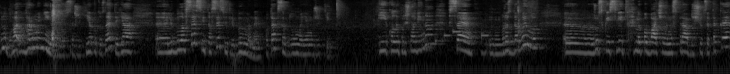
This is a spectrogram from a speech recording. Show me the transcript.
ну, гармонійно було все життя. Я знаєте, я е, любила всесвіт, а всесвіт любив мене. Отак все було в моєму житті. І коли прийшла війна, все роздавило. Е, Руський світ ми побачили насправді, що це таке,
